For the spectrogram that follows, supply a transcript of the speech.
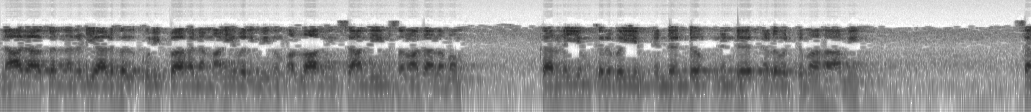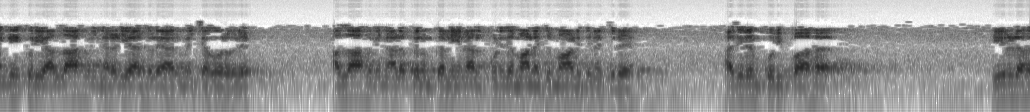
நாதாக்கள் நல்லடியார்கள் குறிப்பாக நம் அனைவரின் மீதும் அல்லாஹுவின் சாந்தியும் சமாதானமும் கருணையும் கிருபையும் என்றென்றும் நின்று நிலவட்டுமாக ஆமீன். சங்கைக்குரிய அல்லாஹுவின் நரடியார்களே அருமை சகோதரர்களே அல்லாஹுவின் அளப்பெரும் கருணையினால் புனிதமான ஜுமாலி தினத்திலே அதிலும் குறிப்பாக ஈருலக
